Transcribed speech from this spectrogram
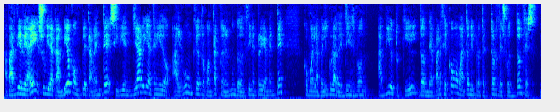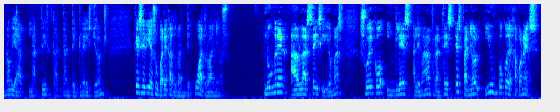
A partir de ahí, su vida cambió completamente, si bien ya había tenido algún que otro contacto en el mundo del cine previamente, como en la película de James Bond A View to Kill, donde aparece como matón y protector de su entonces novia, la actriz cantante Grace Jones, que sería su pareja durante cuatro años. Lundgren habla seis idiomas, sueco, inglés, alemán, francés, español y un poco de japonés.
